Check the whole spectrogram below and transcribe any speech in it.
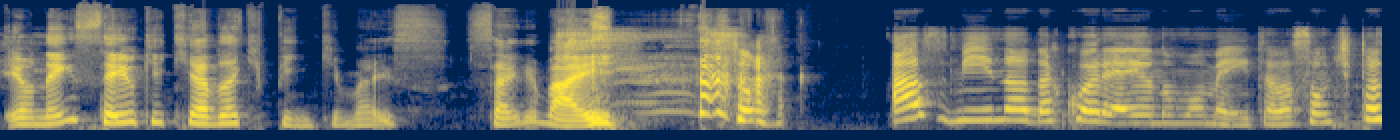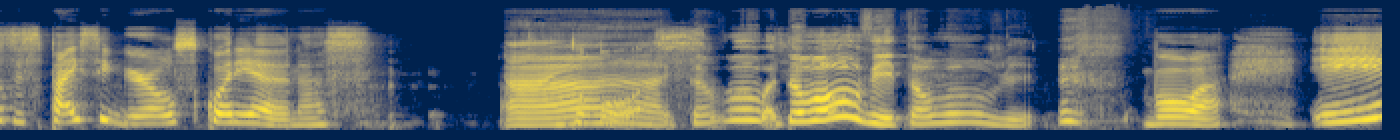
Eu nem sei o que, que é Blackpink, mas segue mais. São as minas da Coreia no momento. Elas são tipo as Spice Girls coreanas. Ah, então vou, então vou ouvir, então vou ouvir. Boa. E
